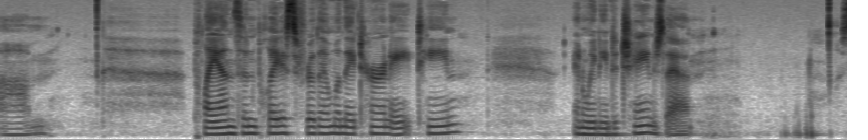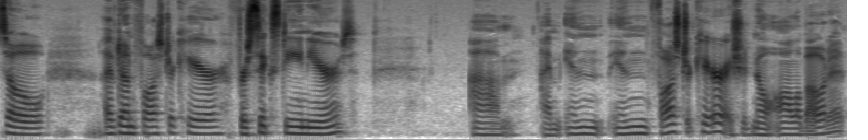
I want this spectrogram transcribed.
um, plans in place for them when they turn 18, and we need to change that. So, I've done foster care for 16 years. Um, I'm in, in foster care. I should know all about it.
